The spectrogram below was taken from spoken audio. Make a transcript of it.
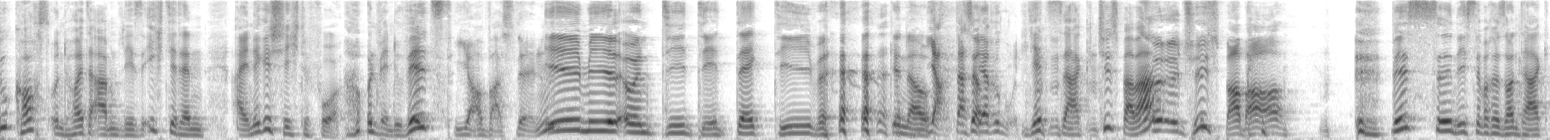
Du kochst und heute Abend lese ich dir denn eine Geschichte vor. Und wenn du willst. Ja, was denn? Emil und die Detektive. genau. Ja, das so, wäre gut. Jetzt sag Tschüss, Baba. Äh, äh tschüss, Baba. Bis äh, nächste Woche Sonntag.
